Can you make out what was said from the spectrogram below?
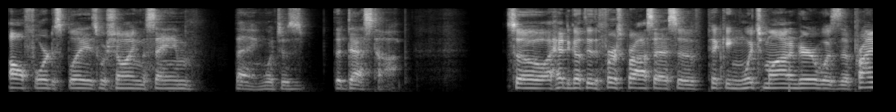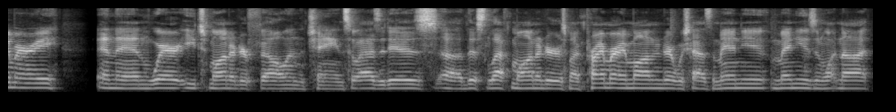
all four displays were showing the same thing, which is the desktop. So I had to go through the first process of picking which monitor was the primary and then where each monitor fell in the chain. So as it is, uh, this left monitor is my primary monitor, which has the menu menus and whatnot.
